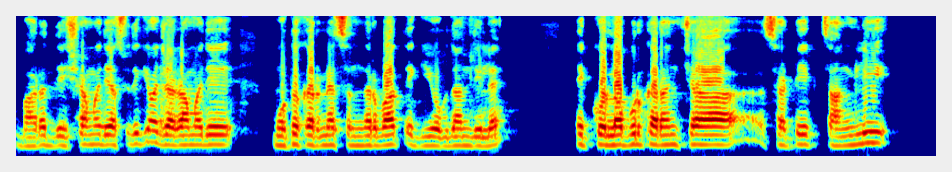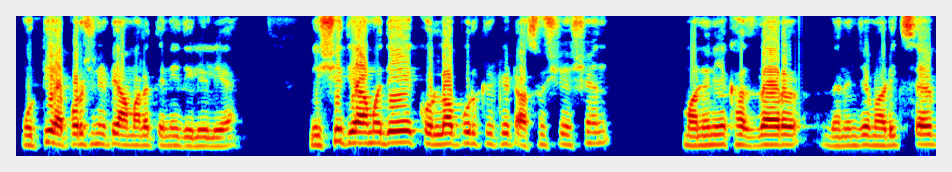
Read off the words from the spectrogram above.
भारत देशामध्ये असू दे किंवा जगामध्ये मोठं करण्यासंदर्भात एक योगदान दिलंय. एक कोल्हापूरकरांच्या साठी एक चांगली मोठी अपॉर्च्युनिटी आम्हाला त्यांनी दिलेली आहे. निश्चित यामध्ये कोल्हापूर क्रिकेट असोसिएशन माननीय खासदार धनंजय माडिक साहेब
